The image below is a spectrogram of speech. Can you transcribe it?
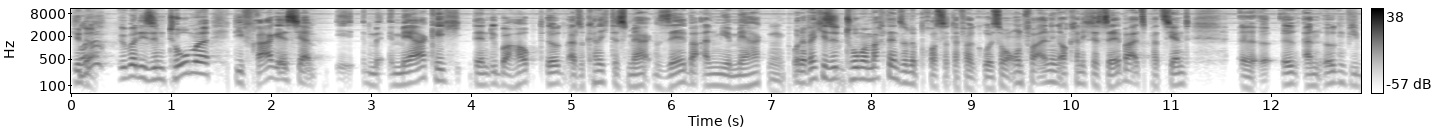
Genau, Oder? über die Symptome. Die Frage ist ja, merke ich denn überhaupt irgend, also kann ich das merken, selber an mir merken? Oder welche Symptome macht denn so eine Prostatavergrößerung? Und vor allen Dingen auch, kann ich das selber als Patient äh, an irgendwie,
